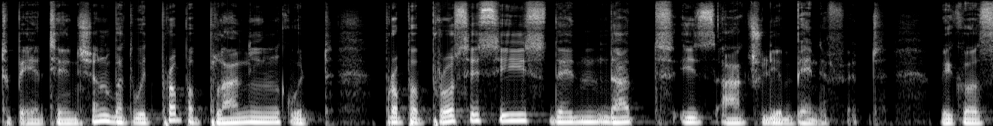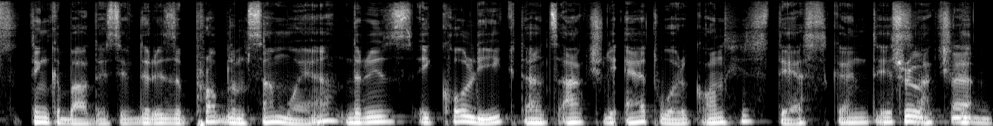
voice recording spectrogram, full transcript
to pay attention. But with proper planning, with proper processes, then that is actually a benefit. Because think about this: if there is a problem somewhere, there is a colleague that's actually at work on his desk and is True, actually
